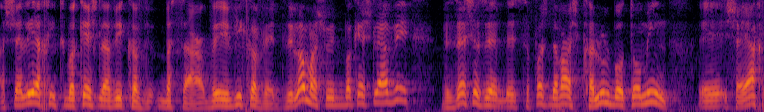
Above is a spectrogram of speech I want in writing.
השליח התבקש להביא כב, בשר והביא כבד, זה לא מה שהוא התבקש להביא, וזה שזה בסופו של דבר כלול באותו מין, אה, שייך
